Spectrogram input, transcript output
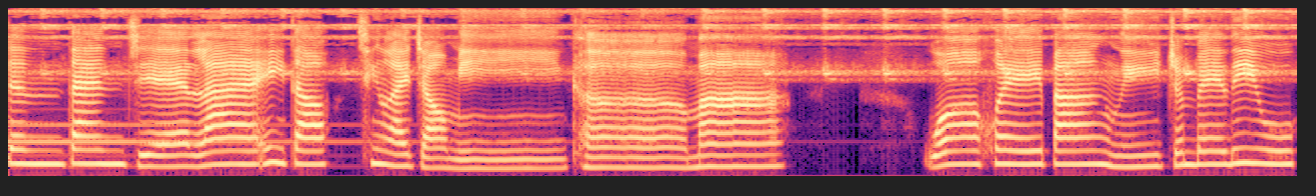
圣诞节来到，请来找米克妈，我会帮你准备礼物，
